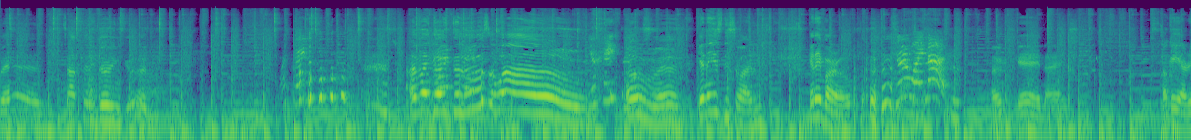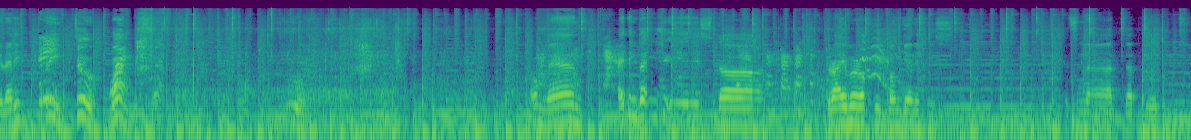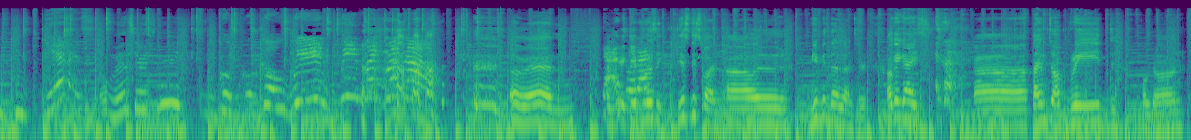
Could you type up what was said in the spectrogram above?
man, it's actually doing good. What kind of... Am I going to lose? Wow! You hate Oh man, can I use this one? Can I borrow? Sure, why not? okay, nice. Okay, are you ready? Three, two, one. Oh man, I think the issue is the driver of Big Bang Genesis. Not that good. Yes. Oh man, seriously? Go, go, go. Win. Win, my brother. oh man. I, That's I what keep I- losing. Use this one. I'll give it the launcher. Okay guys. Uh, time to upgrade. Hold on.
